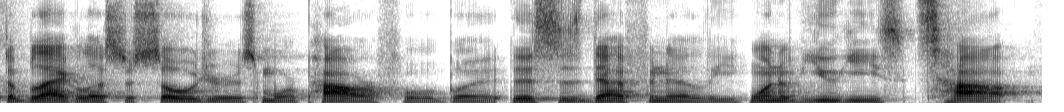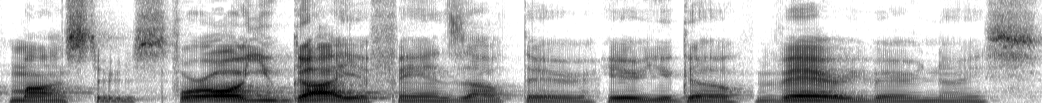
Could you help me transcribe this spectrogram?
the Black Luster Soldier is more powerful, but this is definitely one of Yugi's top monsters. For all you Gaia fans out there, here you go. Very, very nice.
